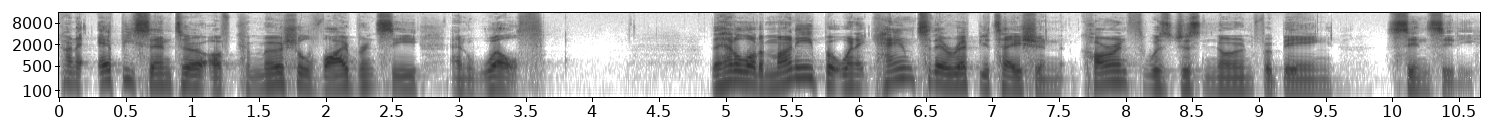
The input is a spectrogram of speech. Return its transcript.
kind of epicenter of commercial vibrancy and wealth. They had a lot of money, but when it came to their reputation, Corinth was just known for being Sin City.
